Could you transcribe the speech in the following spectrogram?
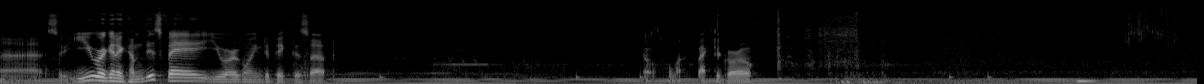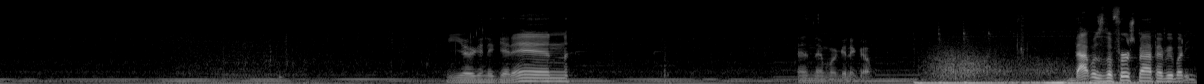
Uh, so you are going to come this way. You are going to pick this up. Oh, hold on. Back to Goro. You're to get in. And then we're to go that was the first map, everybody.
